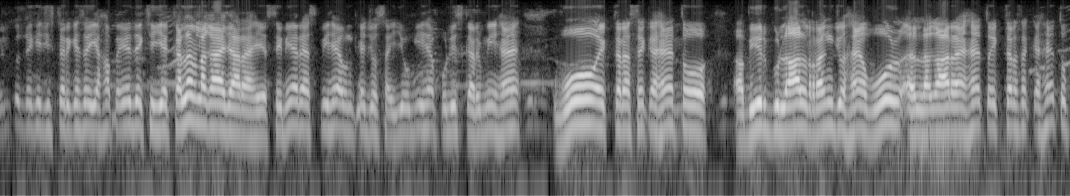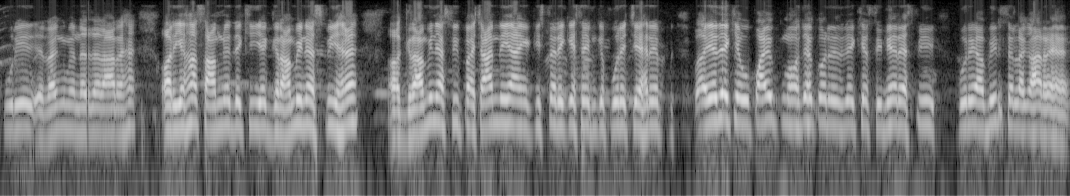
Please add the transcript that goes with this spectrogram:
बिल्कुल देखिए जिस तरीके से यहाँ पे ये देखिए ये कलर लगाया जा रहा है ये सीनियर एसपी है उनके जो सहयोगी हैं पुलिसकर्मी हैं वो एक तरह से कहें तो अबीर गुलाल रंग जो है वो लगा रहे हैं तो एक तरह से कहें तो पूरी रंग में नज़र आ रहे हैं। और यहाँ सामने देखिए ये ग्रामीण एसपी हैं ग्रामीण एसपी पहचान नहीं आएँगे किस तरीके से इनके पूरे चेहरे ये देखिए उपायुक्त महोदय को देखिए सीनियर एसपी पूरे अबीर से लगा रहे हैं।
